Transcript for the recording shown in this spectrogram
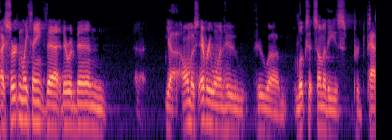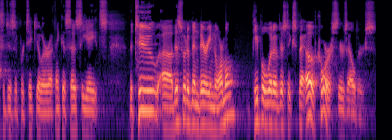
I, certainly think that there would have been, uh, yeah, almost everyone who who um, looks at some of these passages in particular, I think associates the two. Uh, this would have been very normal. People would have just expect, oh, of course, there's elders.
